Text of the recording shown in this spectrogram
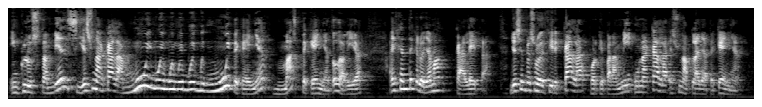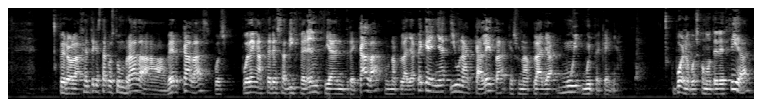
Incluso también si es una cala muy, muy, muy, muy, muy, muy, muy pequeña, más pequeña todavía, hay gente que lo llama caleta. Yo siempre suelo decir cala porque para mí una cala es una playa pequeña. Pero la gente que está acostumbrada a ver calas, pues pueden hacer esa diferencia entre cala, una playa pequeña, y una caleta, que es una playa muy, muy pequeña. Bueno, pues como te decía,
